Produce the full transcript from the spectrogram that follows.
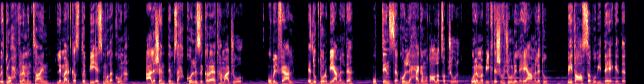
بتروح كليمنتاين لمركز طبي اسمه لاكونا علشان تمسح كل ذكرياتها مع جول. وبالفعل الدكتور بيعمل ده وبتنسى كل حاجة متعلقة بجول. ولما بيكتشف جول اللي هي عملته بيتعصب وبيتضايق جدا.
